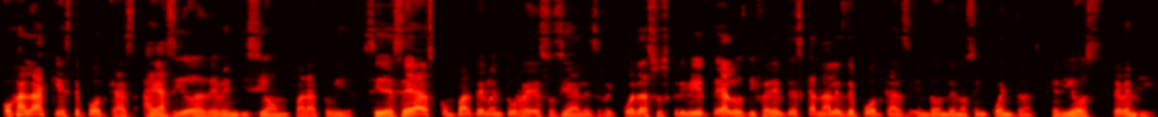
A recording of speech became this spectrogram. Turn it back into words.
Ojalá que este podcast haya sido de bendición para tu vida. Si deseas, compártelo en tus redes sociales. Recuerda suscribirte a los diferentes canales de podcast en donde nos encuentras. Que Dios te bendiga.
